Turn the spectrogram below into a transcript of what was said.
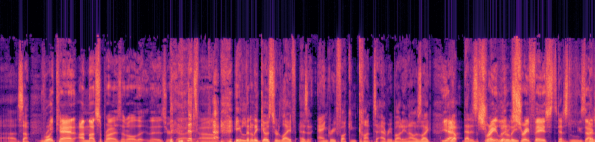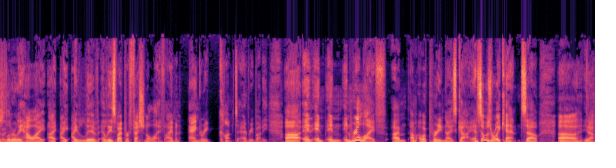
Uh, so Roy Kent, I'm not surprised at all that that is your guy. um, he literally goes through life as an angry fucking cunt to everybody, and I was like, Yeah. yep, that is Straight literally straight faced. That is Exactly. is literally how I, I I I live. At least my professional life, I am an angry cunt to everybody. Uh, and in in in real life, I'm I'm, I'm a pretty nice guy, and so is Roy Kent. So, uh, you know,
